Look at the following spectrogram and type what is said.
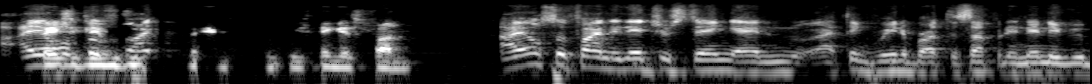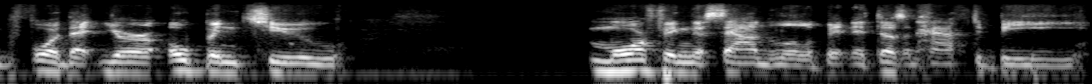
I basically find, we think it's fun I also find it interesting, and I think Riina brought this up in an interview before that you're open to morphing the sound a little bit, and it doesn't have to be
